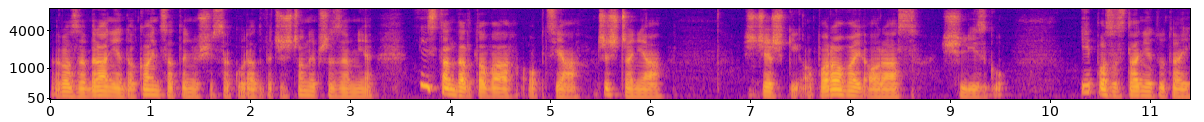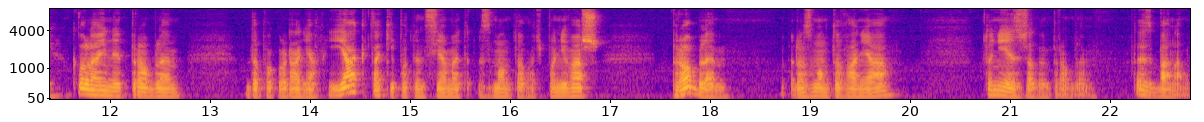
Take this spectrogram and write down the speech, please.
rozebranie do końca. Ten już jest akurat wyczyszczony przeze mnie i standardowa opcja czyszczenia ścieżki oporowej oraz ślizgu. I pozostanie tutaj kolejny problem do pokonania. Jak taki potencjometr zmontować? Ponieważ problem rozmontowania to nie jest żaden problem. To jest banał.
